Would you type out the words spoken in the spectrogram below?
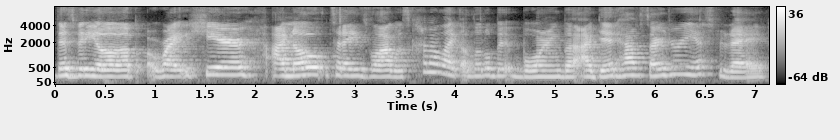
this video up right here. I know today's vlog was kind of like a little bit boring, but I did have surgery yesterday.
